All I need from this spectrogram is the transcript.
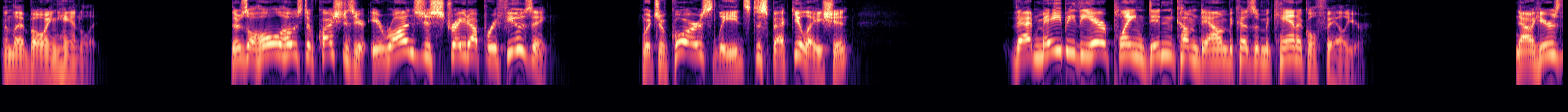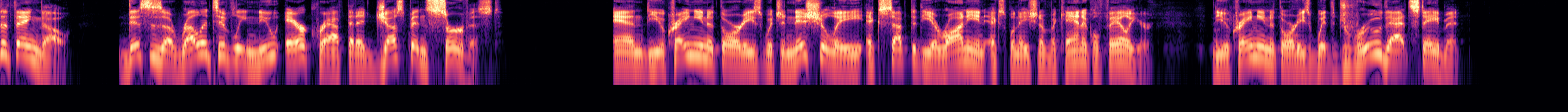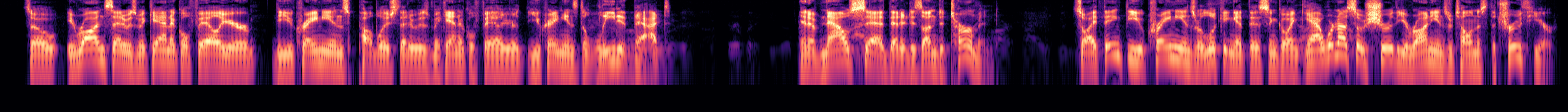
and let Boeing handle it? There's a whole host of questions here. Iran's just straight up refusing, which of course leads to speculation that maybe the airplane didn't come down because of mechanical failure. Now, here's the thing though this is a relatively new aircraft that had just been serviced. And the Ukrainian authorities, which initially accepted the Iranian explanation of mechanical failure, the Ukrainian authorities withdrew that statement. So Iran said it was mechanical failure. The Ukrainians published that it was mechanical failure. The Ukrainians deleted that and have now said that it is undetermined. So I think the Ukrainians are looking at this and going, yeah, we're not so sure the Iranians are telling us the truth here.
